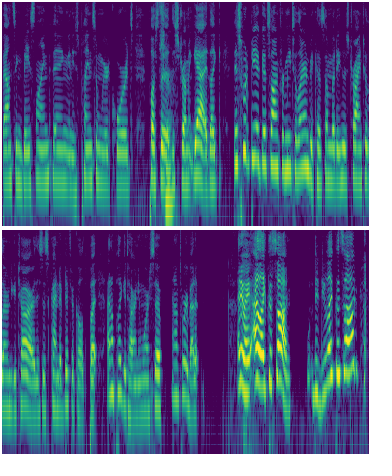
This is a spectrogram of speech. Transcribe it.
bouncing bass line thing and he's playing some weird chords plus the, Sure. the strumming. Yeah, like this would be a good song for me to learn because somebody who's trying to learn guitar, this is kind of difficult, but I don't play guitar anymore, so I don't have to worry about it. Anyway, I like the song. Did you like the song?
